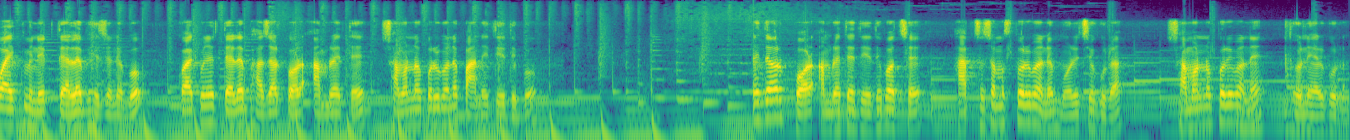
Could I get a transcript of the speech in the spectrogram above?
কয়েক মিনিট তেলে ভেজে নেব। কয়েক মিনিট তেলে ভাজার পর আমরা এতে সামান্য পরিমাণে পানি দিয়ে দেব। পানি দেওয়ার পর আমরা এতে দিয়ে দেবো হচ্ছে হাফ চা চামচ পরিমাণে মরিচের গুঁড়া, সামান্য পরিমাণে ধনিয়ার গুঁড়া।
